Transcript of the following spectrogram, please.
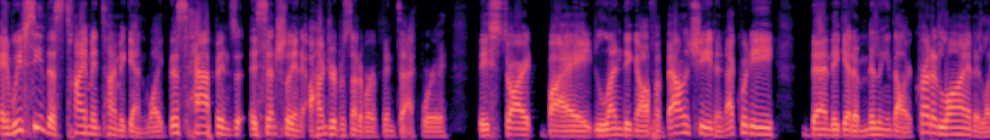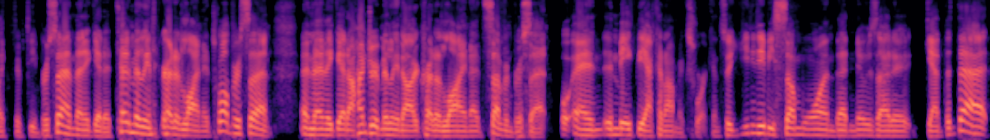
And we've seen this time and time again. Like this happens essentially in 100% of our fintech, where they start by lending off a balance sheet and equity, then they get a million dollar credit line at like 15%, then they get a 10 million credit line at 12%, and then they get a $100 million credit line at 7%, and, and make the economics work. And so you need to be someone that knows how to get the debt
